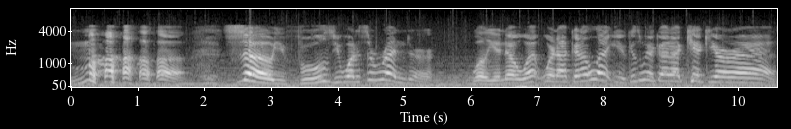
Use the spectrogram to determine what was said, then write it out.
Mahaha! So, you fools, you want to surrender? Well, you know what? We're not gonna let you, because we're gonna kick your ass.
